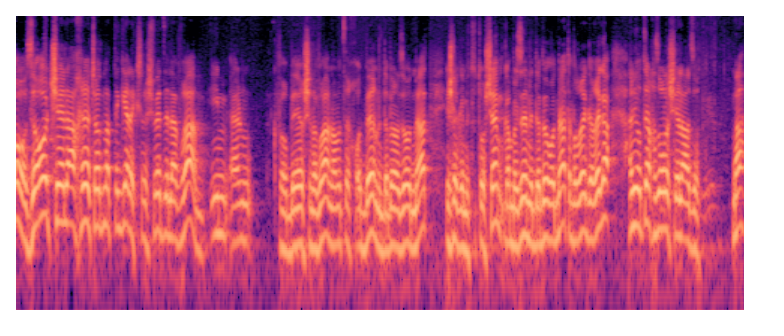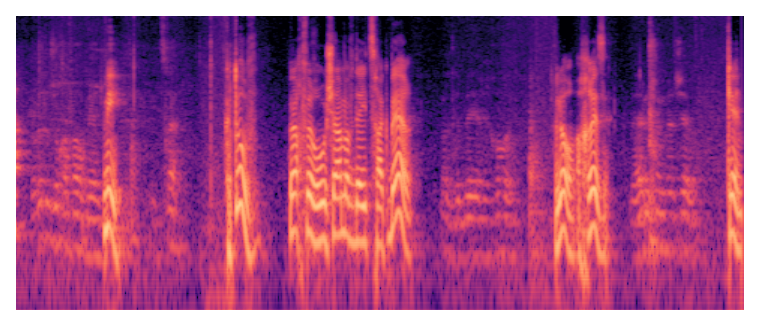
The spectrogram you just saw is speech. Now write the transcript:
או, זו עוד שאלה אחרת שעוד מעט נגיע לה, כשנשווה את זה לאברהם. אם היה לנו כבר באר של אברהם, למה צריך עוד באר? נדבר על זה עוד מעט. יש לה גם את אותו שם, גם על זה נדבר עוד מעט, אבל רגע, רגע, אני רוצה לחזור לשאלה הזאת. מה? מי? כתוב, ויחפרו שם עבדי יצחק באר. לא, אחרי זה. כן,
